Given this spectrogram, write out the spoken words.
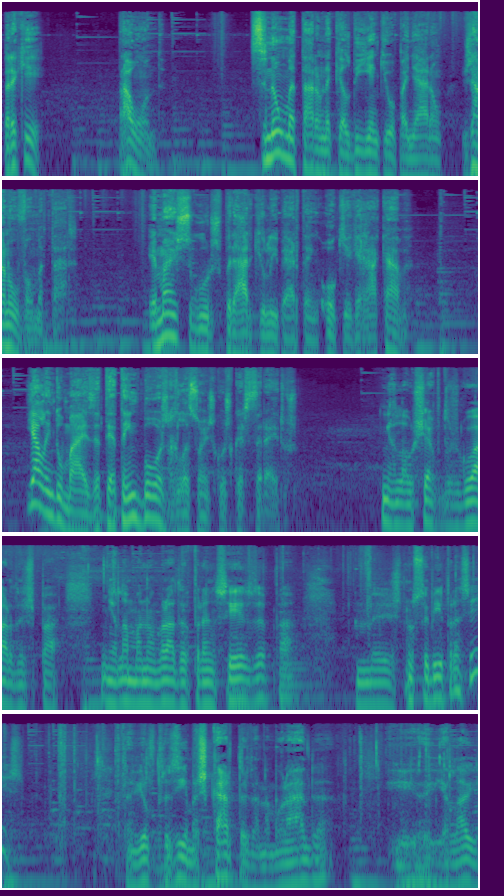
Para quê? Para onde? Se não o mataram naquele dia em que o apanharam, já não o vão matar. É mais seguro esperar que o libertem ou que a guerra acabe. E além do mais, até tem boas relações com os carcereiros. Tinha lá o chefe dos guardas, pá. Tinha lá uma namorada francesa, pá mas não sabia francês. Então ele trazia umas cartas da namorada e ia lá e,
